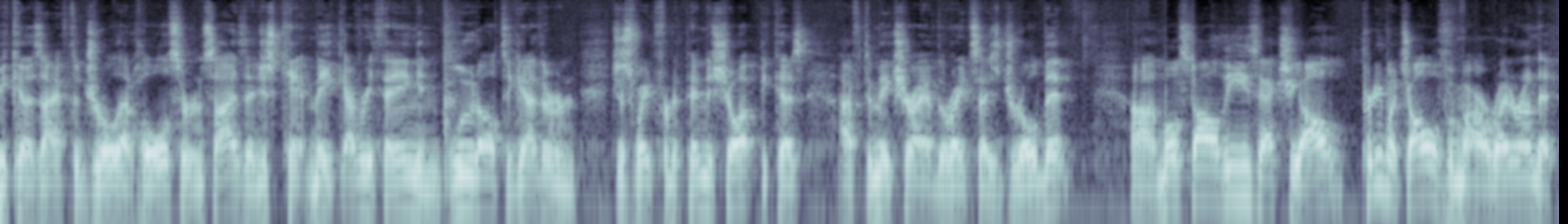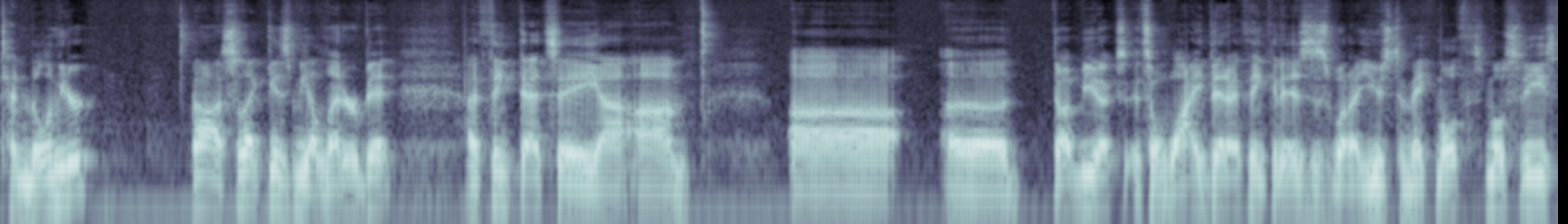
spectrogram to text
because I have to drill that hole a certain size. I just can't make everything and glue it all together and just wait for the pin to show up because I have to make sure I have the right size drill bit. Uh, most all these, actually all, pretty much all of them are right around that 10 millimeter. Uh, so that gives me a letter bit. I think that's a, uh, um, uh, a WX, it's a Y bit I think it is, is what I use to make most, most of these.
